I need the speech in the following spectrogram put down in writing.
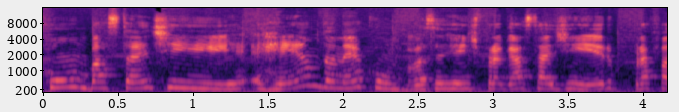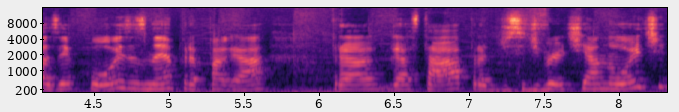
com bastante renda, né? Com bastante gente pra gastar dinheiro, pra fazer coisas, né? Pra pagar, pra gastar, pra se divertir à noite,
